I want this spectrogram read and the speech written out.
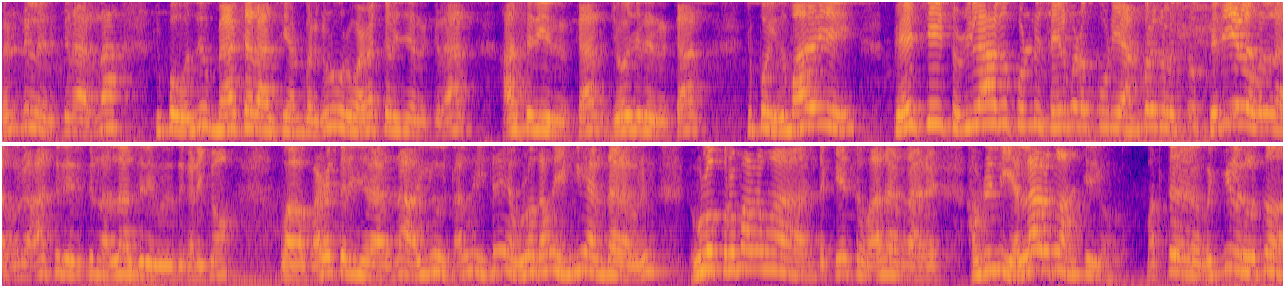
ரெண்டில் இருக்கிறாருன்னா இப்போ வந்து மேஷராசி அன்பர்கள் ஒரு வழக்கறிஞர் இருக்கிறார் ஆசிரியர் இருக்கார் ஜோதிடர் இருக்கார். இப்போ இது மாதிரி பேச்சை தொழிலாக கொண்டு செயல்படக்கூடிய அன்பர்களுக்கு பெரிய லெவலில் ஒரு ஆசிரியருக்கு நல்ல ஆசிரியர் விருது கிடைக்கும். வ வழக்கறிஞராக இருந்தால் ஐயோ நல்ல இன்னும் இவ்வளோ காலம் எங்கேயா இருந்தார் அவர்? இவ்வளோ பிரமாதமாக இந்த கேஸை வாதாடுறாரு அப்படின்னு எல்லாருக்கும் ஆச்சரியம் வரும். மற்ற வக்கீல்களுக்கும்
